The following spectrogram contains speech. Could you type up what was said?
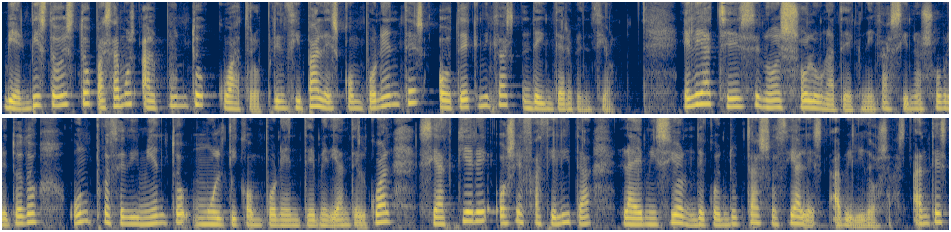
Bien, visto esto, pasamos al punto 4, principales componentes o técnicas de intervención. El EHS no es solo una técnica, sino sobre todo un procedimiento multicomponente mediante el cual se adquiere o se facilita la emisión de conductas sociales habilidosas, antes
